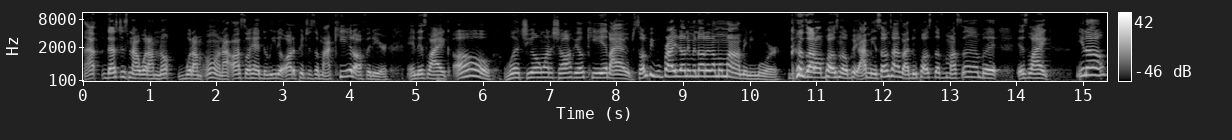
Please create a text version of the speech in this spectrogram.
I, that's just not what I'm not what I'm on. I also had deleted all the pictures of my kid off of there, and it's like, oh, what you don't want to show off your kid? Like some people probably don't even know that I'm a mom anymore because I don't post no. I mean, sometimes I do post stuff of my son, but it's like, you know,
